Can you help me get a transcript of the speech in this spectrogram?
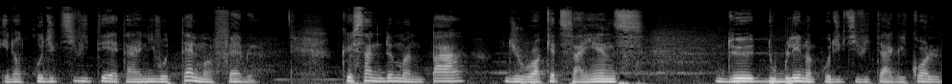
Et notre productivité est à un niveau tellement faible que ça ne demande pas du rocket science de doubler notre productivité agricole.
